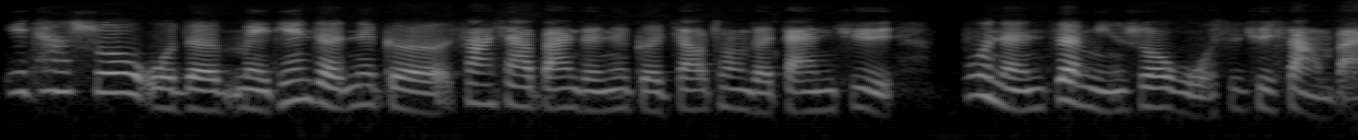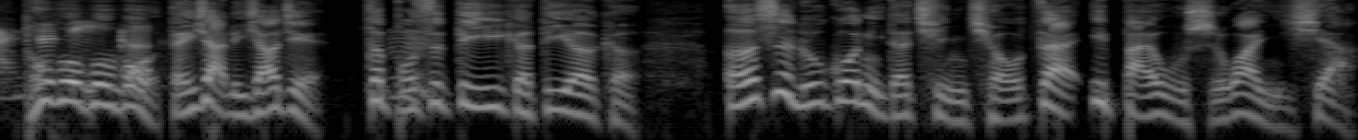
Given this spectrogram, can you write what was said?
因为他说我的每天的那个上下班的那个交通的单据不能证明说我是去上班。不不不不，等一下，李小姐，这不是第一个、第二个，而是如果你的请求在一百五十万以下，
